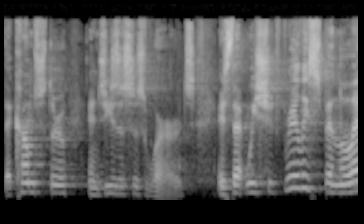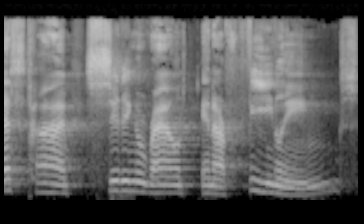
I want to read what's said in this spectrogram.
that comes through in Jesus' words is that we should really spend less time sitting around in our feelings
